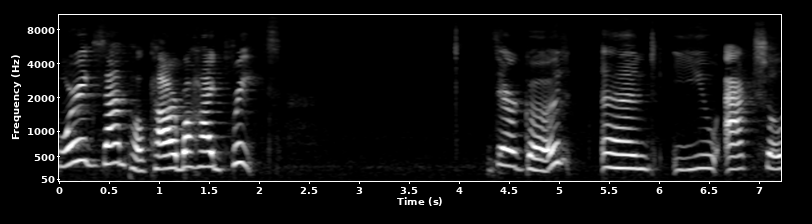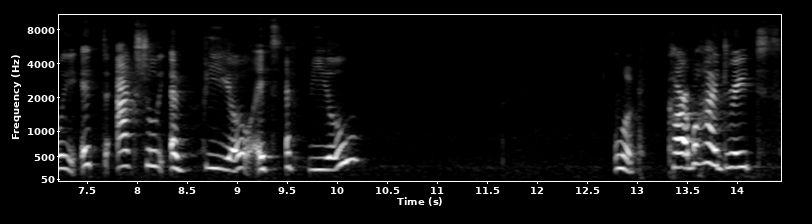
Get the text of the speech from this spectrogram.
for example, carbohydrates. They're good and you actually it actually a feel it's a feel look carbohydrates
